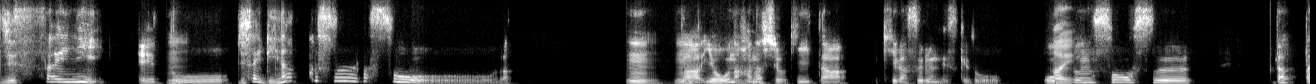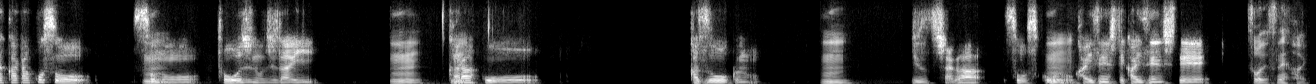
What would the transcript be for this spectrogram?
実際に、えっ、と、実際 Linux がそうだっうん。うんたような話を聞いた気がするんですけど、オはいープンソースだったからこそ、その当時の時代うん。からこう、数多くのうん。技術者がソースコードを改善して改善してそうですね。はい。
